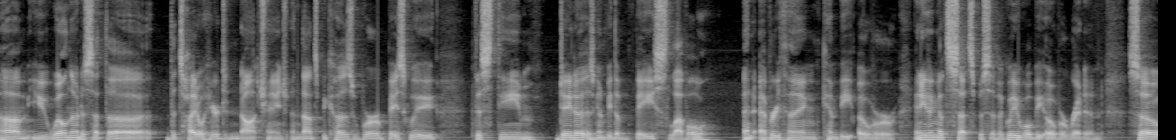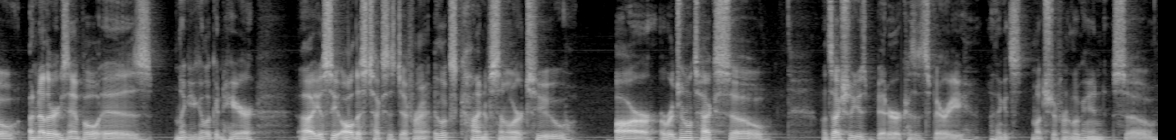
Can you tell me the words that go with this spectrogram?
um, you will notice that the the title here did not change, and that's because we're basically this theme data is going to be the base level, and everything can be over anything that's set specifically will be overridden. So another example is like you can look in here. uh, you'll see all this text is different. It looks kind of similar to our original text, so let's actually use bitter because it's very, I think it's much different looking. So,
